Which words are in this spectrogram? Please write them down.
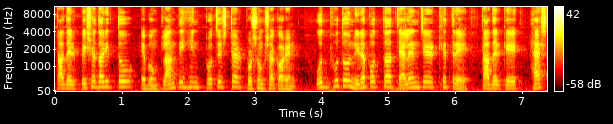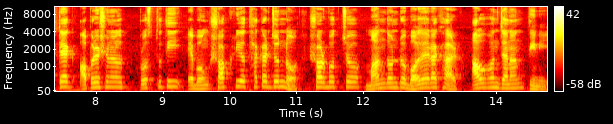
তাদের পেশাদারিত্ব এবং ক্লান্তিহীন প্রচেষ্টার প্রশংসা করেন। উদ্ভূত নিরাপত্তা চ্যালেঞ্জের ক্ষেত্রে তাদেরকে হ্যাশট্যাগ অপারেশনাল প্রস্তুতি এবং সক্রিয় থাকার জন্য সর্বোচ্চ মানদণ্ড বজায় রাখার আহ্বান জানান তিনি।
